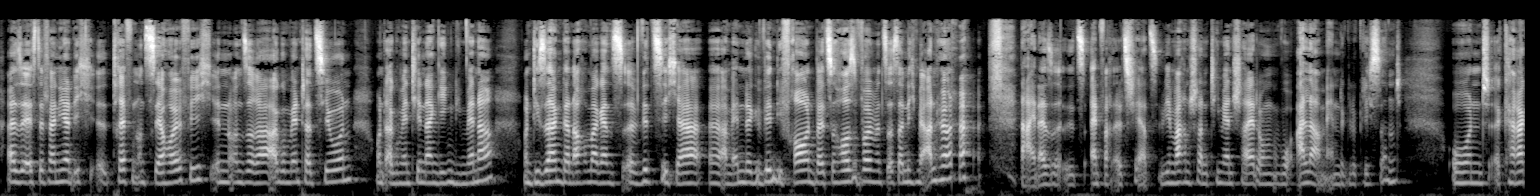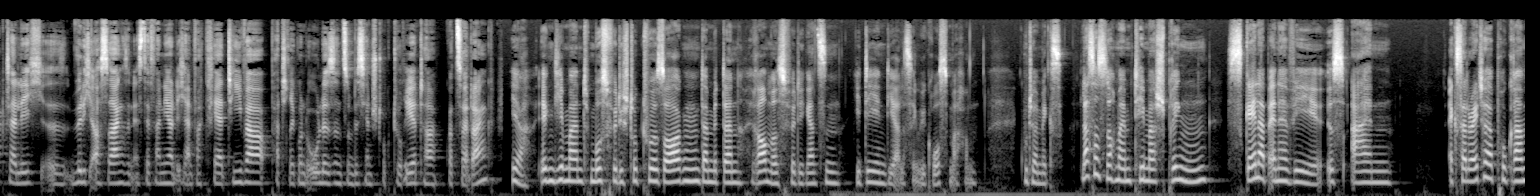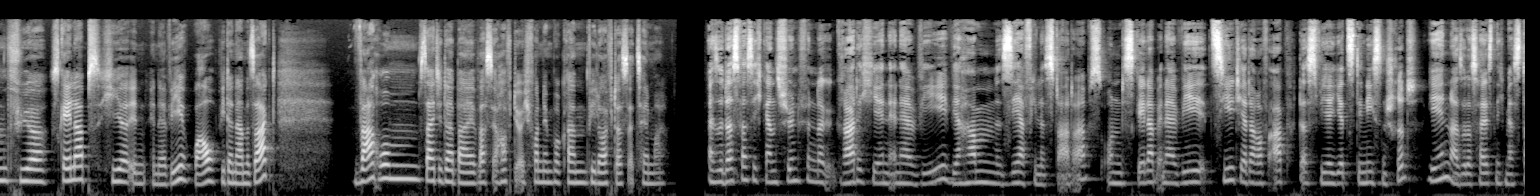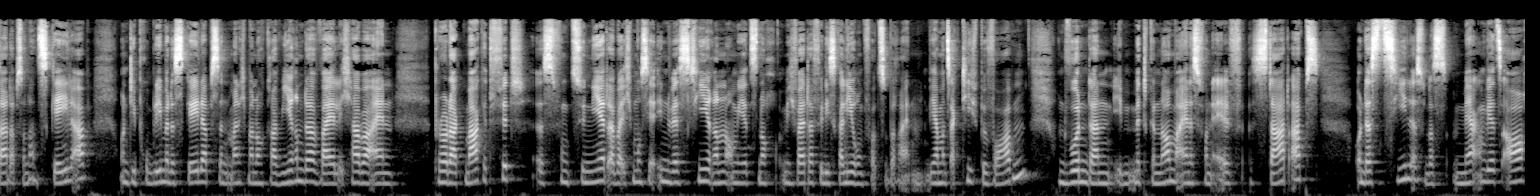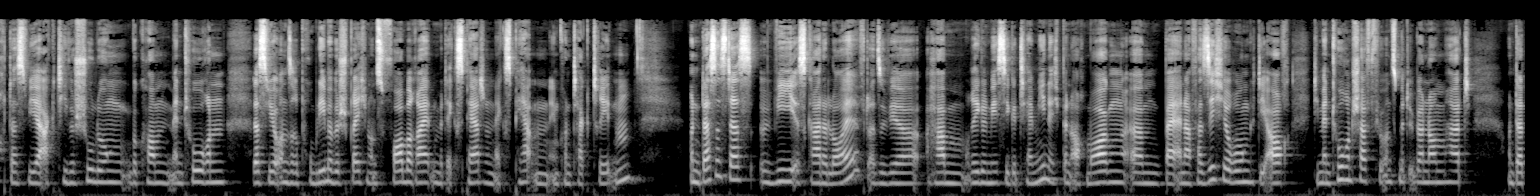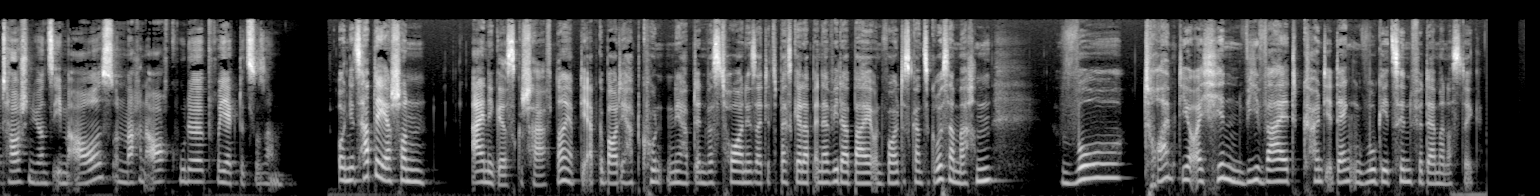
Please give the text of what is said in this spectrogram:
Also Estefanie und ich äh, treffen uns sehr häufig in unserer Argumentation und argumentieren dann gegen die Männer. Und die sagen dann auch immer ganz äh, witzig, ja, äh, am Ende gewinnen die Frauen, weil zu Hause wollen wir uns das dann nicht mehr anhören. Nein, also jetzt einfach als Scherz. Wir machen schon Teamentscheidungen, wo alle am Ende glücklich sind. Und äh, charakterlich äh, würde ich auch sagen, sind Estefania und ich einfach kreativer. Patrick und Ole sind so ein bisschen strukturierter, Gott sei Dank. Ja, irgendjemand muss für die Struktur sorgen, damit dann Raum ist für die ganzen Ideen, die alles irgendwie groß machen. Guter Mix. Lass uns noch mal im Thema springen. Scale Up NRW ist ein Accelerator-Programm für Scale-Ups hier in NRW. Wow, wie der Name sagt. Warum seid ihr dabei? Was erhofft ihr euch von dem Programm? Wie läuft das? Erzähl mal. Also das, was ich ganz schön finde, gerade hier in NRW, wir haben sehr viele Startups und Scale-up NRW zielt ja darauf ab, dass wir jetzt den nächsten Schritt gehen. Also das heißt nicht mehr Startup, sondern Scale-up. Und die Probleme des Scale-ups sind manchmal noch gravierender, weil ich habe ein Product Market Fit, es funktioniert, aber ich muss ja investieren, um jetzt noch mich weiter für die Skalierung vorzubereiten. Wir haben uns aktiv beworben und wurden dann eben mitgenommen, eines von elf Startups und das Ziel ist, und das merken wir jetzt auch, dass wir aktive Schulungen bekommen, Mentoren, dass wir unsere Probleme besprechen, uns vorbereiten, mit Expertinnen und Experten in Kontakt treten. Und das ist das, wie es gerade läuft. Also wir haben regelmäßige Termine. Ich bin auch morgen ähm, bei einer Versicherung, die auch die Mentorenschaft für uns mit übernommen hat. Und da tauschen wir uns eben aus und machen auch coole Projekte zusammen. Und jetzt habt ihr ja schon einiges geschafft. Ne? Ihr habt die App gebaut, ihr habt Kunden, ihr habt Investoren, ihr seid jetzt bei ScaleUp NRW dabei und wollt das Ganze größer machen. Wo träumt ihr euch hin? Wie weit könnt ihr denken? Wo geht's hin für Dermanostik?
